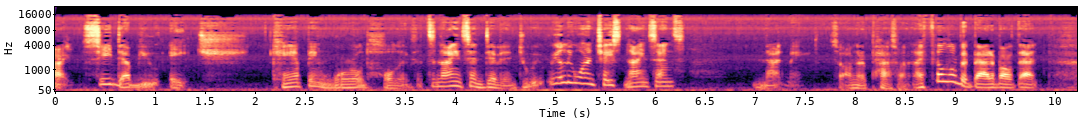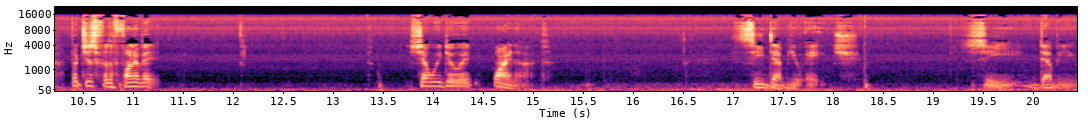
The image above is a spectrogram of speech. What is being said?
All right, CWH, Camping World Holdings. It's a nine cent dividend. Do we really want to chase nine cents? Not me. So I'm going to pass on it. I feel a little bit bad about that, but just for the fun of it, shall we do it? Why not? CWH. CWH.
